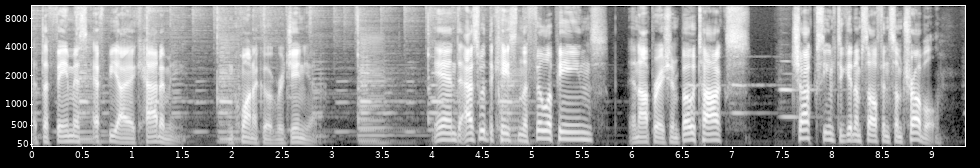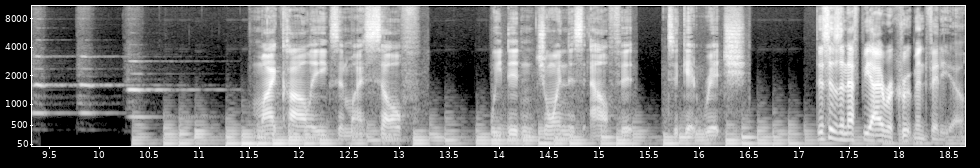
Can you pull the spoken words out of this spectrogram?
at the famous FBI Academy in Quantico, Virginia. And as with the case in the Philippines and Operation Botox, Chuck seems to get himself in some trouble. My colleagues and myself, we didn't join this outfit to get rich. This is an FBI recruitment video.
